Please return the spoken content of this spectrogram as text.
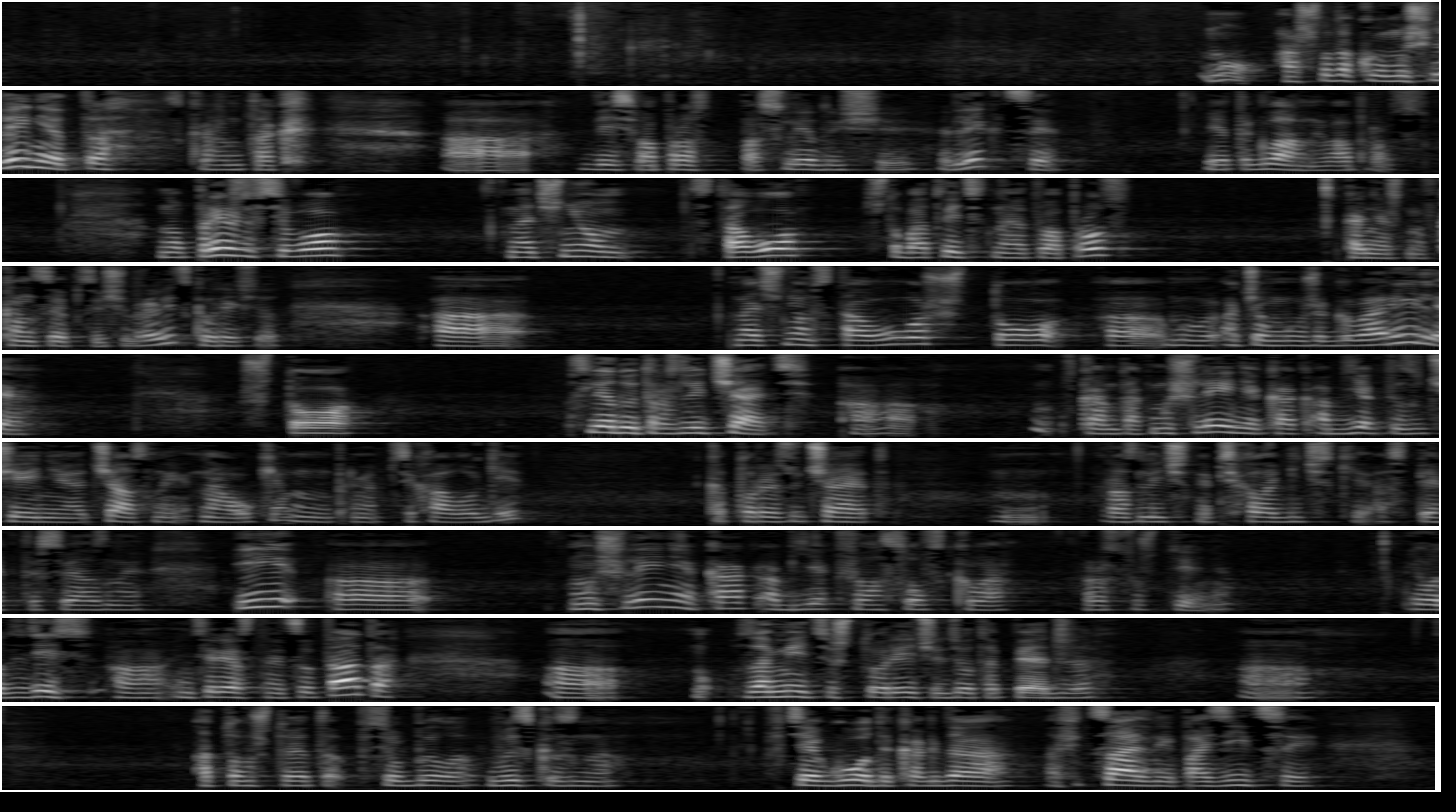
Ну, а что такое мышление, это, скажем так, а, весь вопрос последующей лекции, и это главный вопрос. Но прежде всего начнем с того, чтобы ответить на этот вопрос, конечно, в концепции Щедровицкого речь идет, а, начнем с того, что, а, мы, о чем мы уже говорили, что следует различать, а, ну, скажем так, мышление как объект изучения частной науки, ну, например, психологии, которая изучает различные психологические аспекты, связанные, и э, мышление как объект философского рассуждения. И вот здесь а, интересная цитата. А, ну, заметьте, что речь идет опять же а, о том, что это все было высказано в те годы, когда официальные позиции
